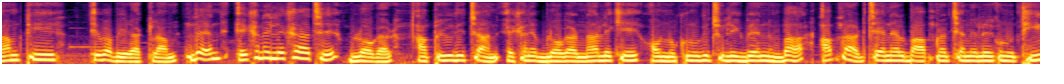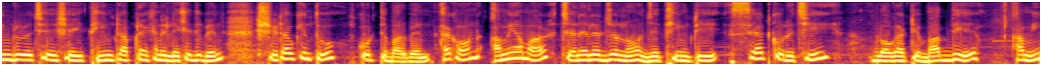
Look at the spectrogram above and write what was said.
নামটি এভাবেই রাখলাম। দেন এখানে লেখা আছে ব্লগার। আপনি যদি চান এখানে ব্লগার না লিখে অন্য কোনো কিছু লিখবেন বা আপনার চ্যানেল বা আপনার চ্যানেলের কোনো থিম রয়েছে, সেই থিমটা আপনি এখানে লিখে দিবেন, সেটাও কিন্তু করতে পারবেন। এখন, আমি আমার চ্যানেলের জন্য যে থিমটি সেট করেছি, ব্লগারটি বাদ দিয়ে, আমি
